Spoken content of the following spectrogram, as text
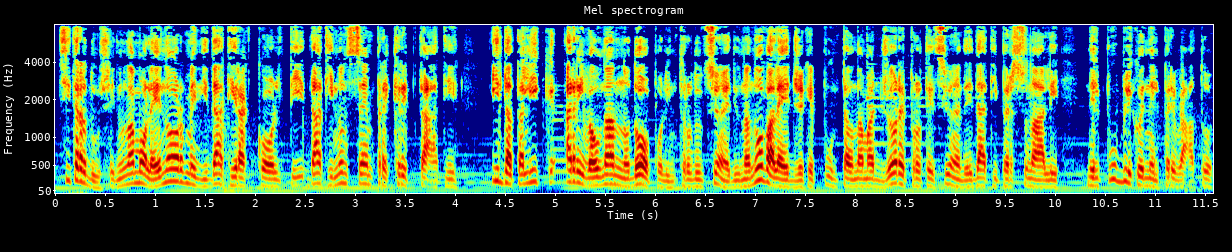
si traduce in una mole enorme di dati raccolti, dati non sempre criptati, il data leak arriva un anno dopo l'introduzione di una nuova legge che punta a una maggiore protezione dei dati personali nel pubblico e nel privato,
